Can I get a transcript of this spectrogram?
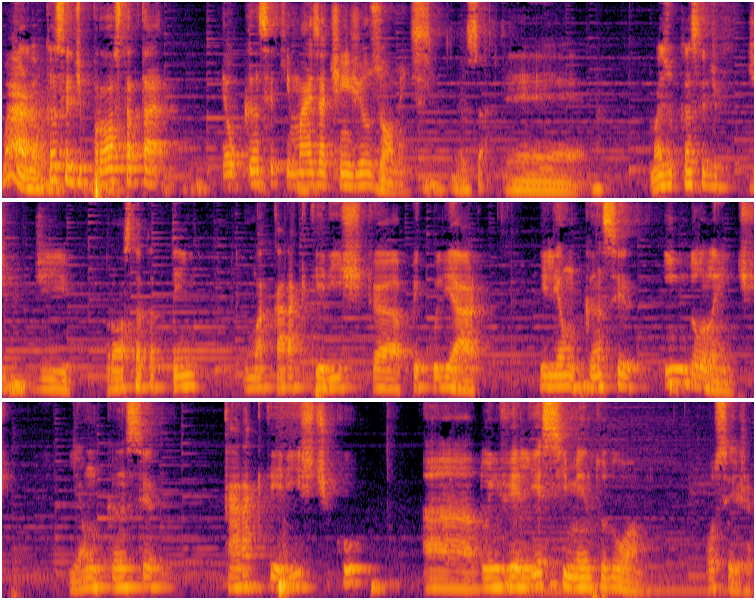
Marlon, câncer de próstata é o câncer que mais atinge os homens. Exato. É... Mas o câncer de, de, de próstata tem uma característica peculiar. Ele é um câncer indolente e é um câncer característico ah, do envelhecimento do homem. Ou seja,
